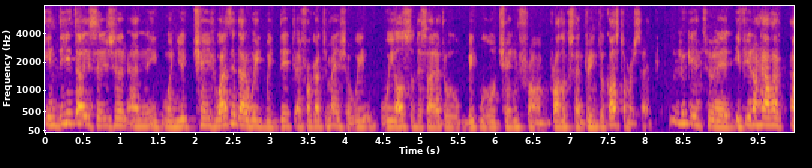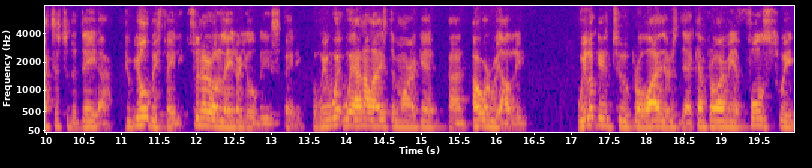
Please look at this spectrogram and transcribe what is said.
in digitalization, and when you change, one thing that we, we did, I forgot to mention, we, we also decided we, we will change from product centric to customer centric. Look into it. If you don't have access to the data, you, will be failing. Sooner or later, you'll be failing. We, we, we analyze the market and our reality we look into providers that can provide me a full suite.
